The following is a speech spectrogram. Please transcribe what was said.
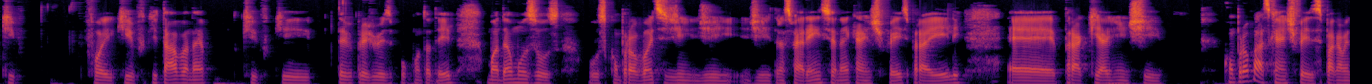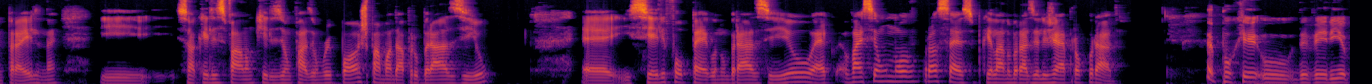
que foi, que, que tava, né? que, que teve prejuízo por conta dele. Mandamos os, os comprovantes de, de, de transferência, né, que a gente fez para ele, é, para que a gente comprovasse que a gente fez esse pagamento para ele, né? E só que eles falam que eles iam fazer um report para mandar para o Brasil. É, e se ele for pego no Brasil, é, vai ser um novo processo, porque lá no Brasil ele já é procurado. É porque o deveria.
